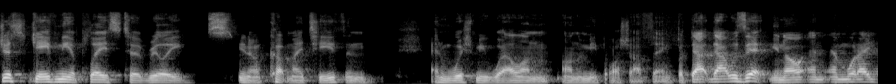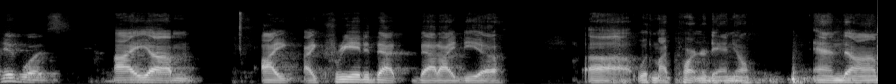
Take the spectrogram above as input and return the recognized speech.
just gave me a place to really, you know, cut my teeth and and wish me well on on the meatball shop thing. But that that was it, you know. And and what I did was I um I I created that that idea uh, with my partner Daniel, and um,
